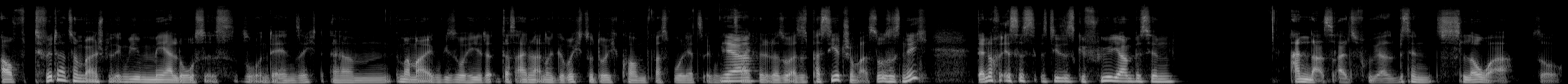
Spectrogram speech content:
auf Twitter zum Beispiel irgendwie mehr los ist, so in der Hinsicht. Ähm, immer mal irgendwie so hier das eine oder andere Gerücht so durchkommt, was wohl jetzt irgendwie Ja. gezeigt wird oder so. Also es passiert schon was. So ist es nicht. Dennoch ist es ist dieses Gefühl ja ein bisschen anders als früher, ein bisschen slower. So.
